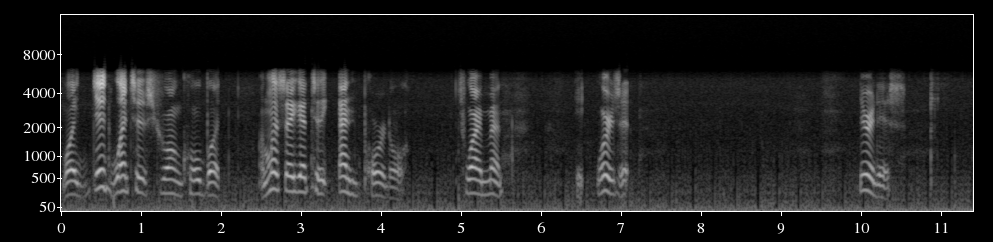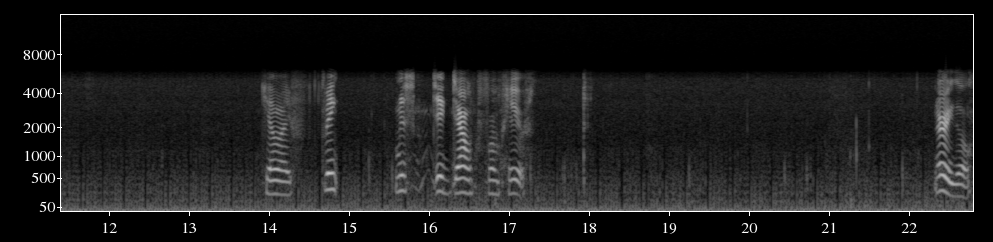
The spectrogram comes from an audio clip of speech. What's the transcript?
Well, I did went to Stronghold, but unless I get to the end portal. That's what I meant. Okay, where is it? There it is. Can I think, let's dig down from here. There you go.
